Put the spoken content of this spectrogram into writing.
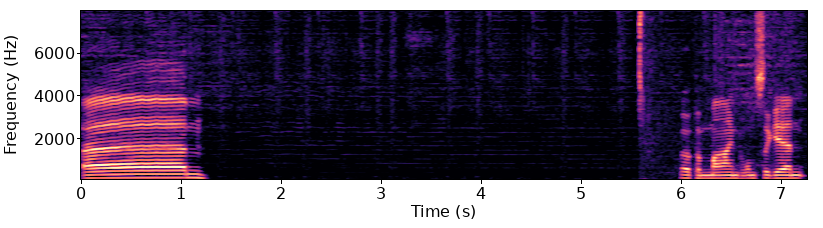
Um... Open mind once again.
